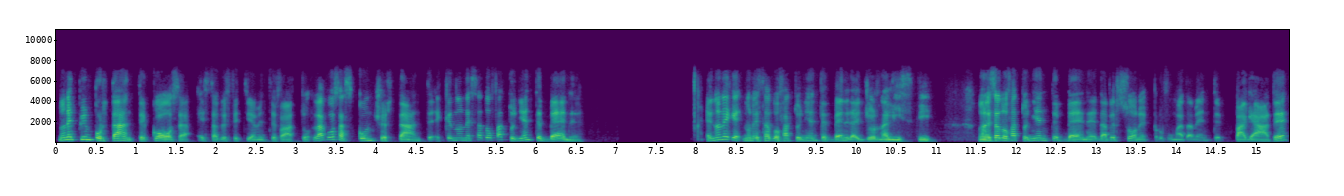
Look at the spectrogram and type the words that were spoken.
non è più importante cosa è stato effettivamente fatto. La cosa sconcertante è che non è stato fatto niente bene. E non è che non è stato fatto niente bene dai giornalisti, non è stato fatto niente bene da persone profumatamente pagate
